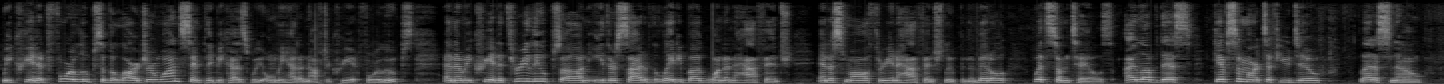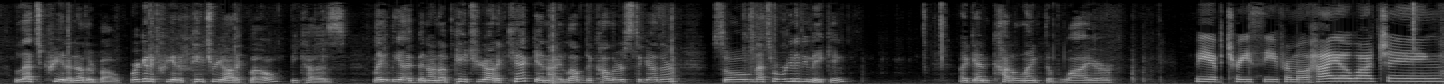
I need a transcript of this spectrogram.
We created four loops of the larger one simply because we only had enough to create four loops. And then we created three loops on either side of the ladybug, one and a half inch, and a small three and a half inch loop in the middle with some tails. I love this. Give some hearts if you do. Let us know. Let's create another bow. We're going to create a patriotic bow because lately I've been on a patriotic kick and I love the colors together. So that's what we're going to be making. Again, cut a length of wire. We have Tracy from Ohio watching,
